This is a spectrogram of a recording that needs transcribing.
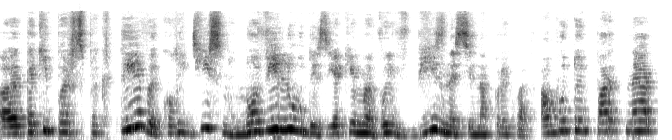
е, такі перспективи, коли дійсно нові люди, з якими ви в бізнесі, наприклад, або той партнер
